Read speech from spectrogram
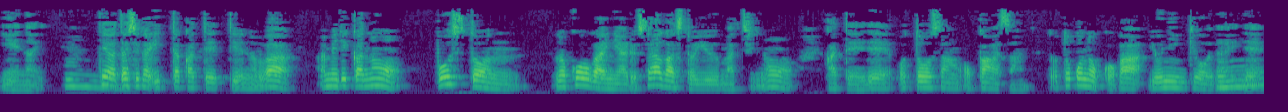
言えない。で、私が行った家庭っていうのは、アメリカのボストンの郊外にあるサーガスという町の家庭で、お父さん、お母さん、男の子が4人兄弟で、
